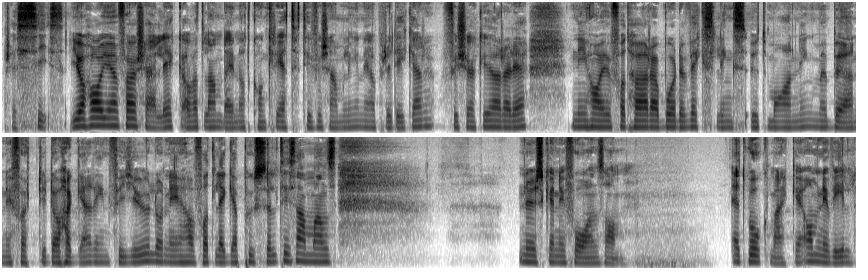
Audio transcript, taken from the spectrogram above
precis. Jag har ju en förkärlek av att landa i något konkret till församlingen när jag predikar. Försöker göra det. Ni har ju fått höra både växlingsutmaning med bön i 40 dagar inför jul och ni har fått lägga pussel tillsammans. Nu ska ni få en sån. Ett bokmärke om ni vill.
